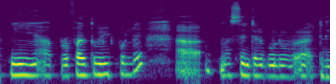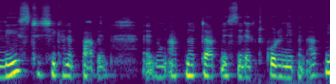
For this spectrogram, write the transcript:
আপনি প্রোফাইল তৈরি করলে সেন্টারগুলোর একটা লিস্ট সেখানে পাবেন এবং আপনারটা আপনি সিলেক্ট করে নেবেন। আপনি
